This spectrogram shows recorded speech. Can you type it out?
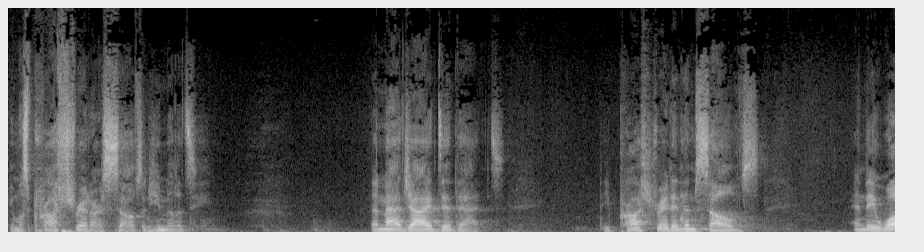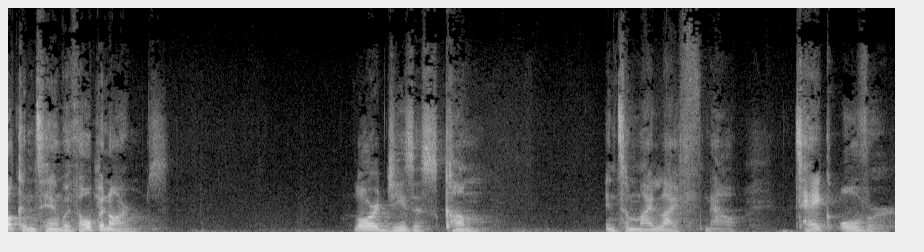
we must prostrate ourselves in humility. The Magi did that. They prostrated themselves and they welcomed him with open arms. Lord Jesus, come into my life now. Take over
